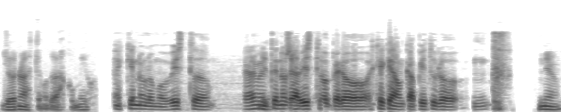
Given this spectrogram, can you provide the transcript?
Yo no las tengo todas conmigo. Es que no lo hemos visto, realmente no se ha visto, pero es que queda un capítulo... No,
